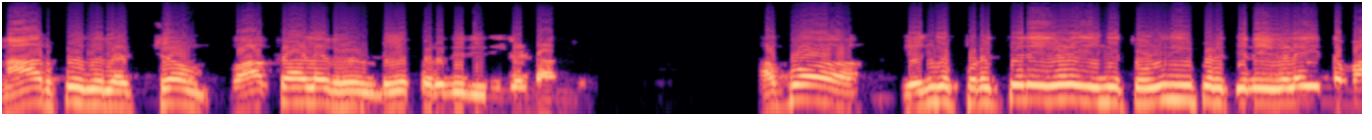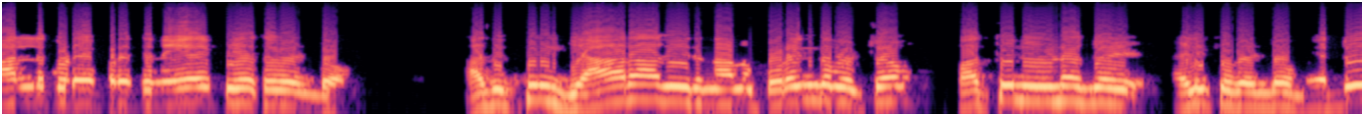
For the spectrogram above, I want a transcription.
நாற்பது லட்சம் வாக்காளர்களுடைய பிரதிநிதிகள் நாங்கள். அப்போ எங்க பிரச்சனைகளை எங்க தொகுதி பிரச்சனைகளை இந்த மாநிலத்துடைய பிரச்சனையை பேச வேண்டும். அதுக்கு யாராக இருந்தாலும் குறைந்தபட்சம் பத்து நிமிடங்கள் அளிக்க வேண்டும் என்று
